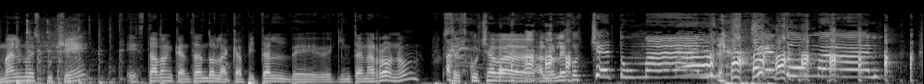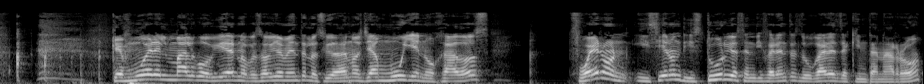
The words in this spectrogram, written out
Mal no escuché, estaban cantando la capital de, Quintana Roo, ¿no? Se escuchaba a lo lejos, ¡Chetumal! ¡Chetumal! Que muere el mal gobierno, pues obviamente los ciudadanos ya muy enojados fueron, hicieron disturbios en diferentes lugares de Quintana Roo.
